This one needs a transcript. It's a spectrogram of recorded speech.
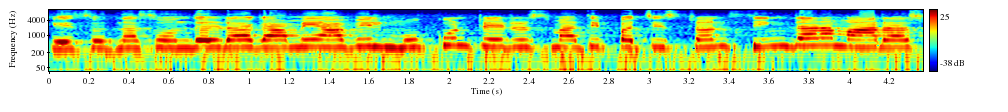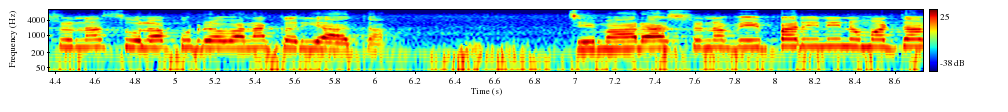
કેશોદના સોંદરડા ગામે આવેલ મુકુંદ ટ્રેડર્સમાંથી પચીસ ટન સિંગદાણા મહારાષ્ટ્રના સોલાપુર રવાના કર્યા હતા. જે મહારાષ્ટ્રના વેપારીને ન મળતા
